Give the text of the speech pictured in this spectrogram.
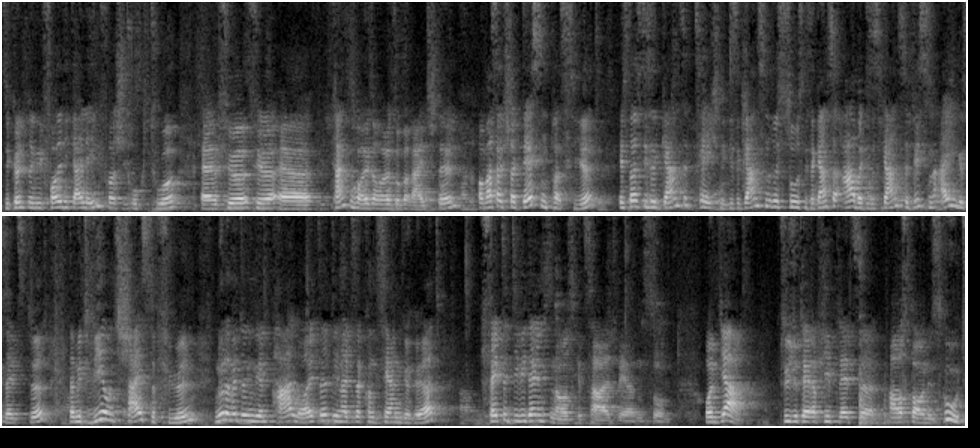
Sie könnten irgendwie voll die geile Infrastruktur äh, für, für äh, Krankenhäuser oder so bereitstellen. Und was halt stattdessen passiert, ist, dass diese ganze Technik, diese ganzen Ressourcen, diese ganze Arbeit, dieses ganze Wissen eingesetzt wird, damit wir uns scheiße fühlen, nur damit irgendwie ein paar Leute, denen halt dieser Konzern gehört, fette Dividenden ausgezahlt werden. So. Und ja, Psychotherapieplätze ausbauen ist gut,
